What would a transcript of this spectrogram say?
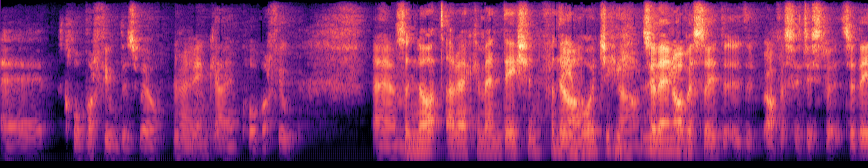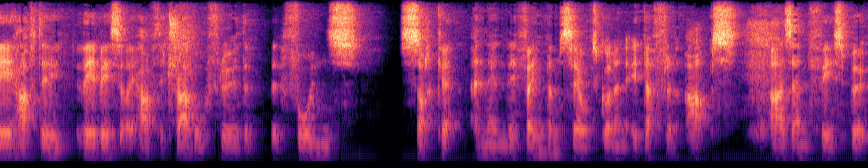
uh, Cloverfield as well. Right, main okay. guy in Cloverfield. Um, So not a recommendation for the no, emoji. no. So then, obviously, obviously, just so they have to, they basically have to travel through the, the phone's circuit, and then they find themselves going into different apps, as in Facebook,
